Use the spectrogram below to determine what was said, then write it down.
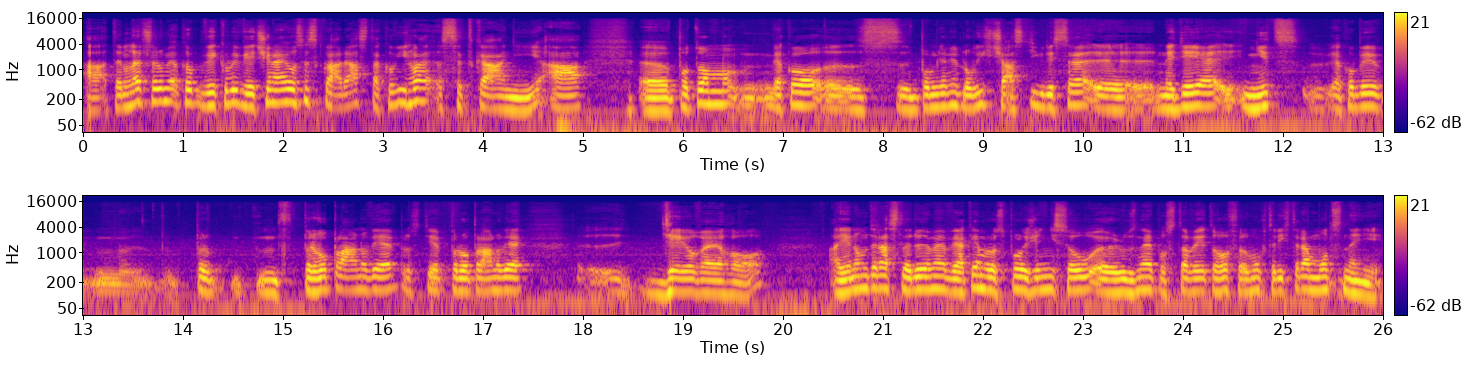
A tenhle film, jako, jakoby většina jeho se skládá z takovýchhle setkání a e, potom jako e, z poměrně dlouhých částí, kdy se e, neděje nic jakoby m, pr, m, v prvoplánově, prostě prvoplánově dějového a jenom teda sledujeme, v jakém rozpoložení jsou různé postavy toho filmu, kterých teda moc není.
